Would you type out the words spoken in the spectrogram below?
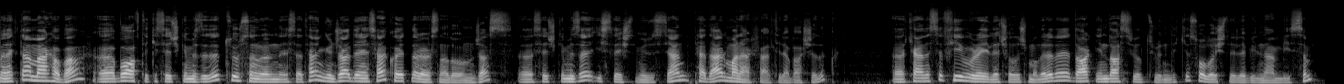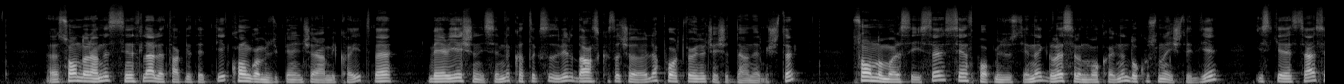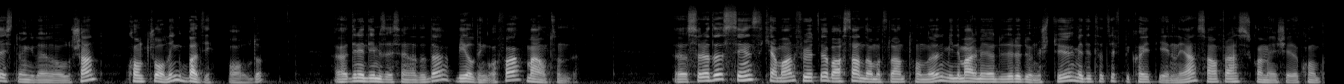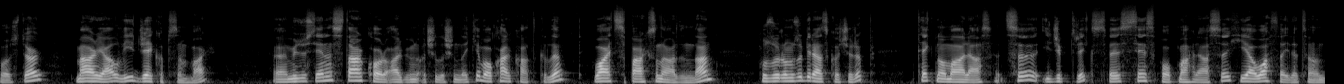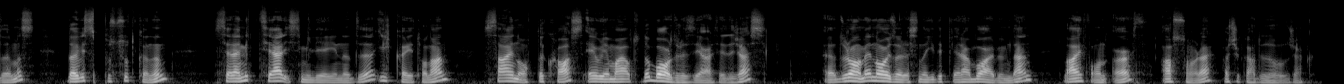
Melek'ten merhaba. Ee, bu haftaki seçkimizde de tür sınırlarını esneten güncel deneysel kayıtlar arasında dolanacağız. Ee, seçkimize İsveçli müzisyen Peder Mannerfeld ile başladık. Ee, kendisi Fever Ray ile çalışmaları ve Dark Industrial türündeki solo işleriyle bilinen bir isim. Son dönemde synthlerle taklit ettiği Kongo müziklerini içeren bir kayıt ve Variation isimli katıksız bir dans kısa çalarıyla portföyünü çeşitlendirmişti. Son numarası ise synth pop müzisyeni Glasser'ın vokalinin dokusuna işlediği iskeletsel ses döngülerine oluşan Controlling Body oldu. E, dinlediğimiz eserin adı da Building of a Mountain'dı. E, sırada synth, keman, flüt ve bastan damatılan tonların minimal melodilere dönüştüğü meditatif bir kayıt yayınlayan San Francisco menşeli kompozitör Marial V. Jacobson var. E, müzisyenin Starcore albümünün açılışındaki vokal katkılı White Sparks'ın ardından huzurumuzu biraz kaçırıp tekno mahlası Egyptrix ve synth pop mahlası Hiawatha ile tanıdığımız Davis Pusutka'nın Ceramic Tier ismiyle yayınladığı ilk kayıt olan Sign of the Cross, Every Mile to the Border'ı ziyaret edeceğiz. E, Drone ve Noise arasında gidip gelen bu albümden Life on Earth az sonra Açık Radyo'da olacak.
